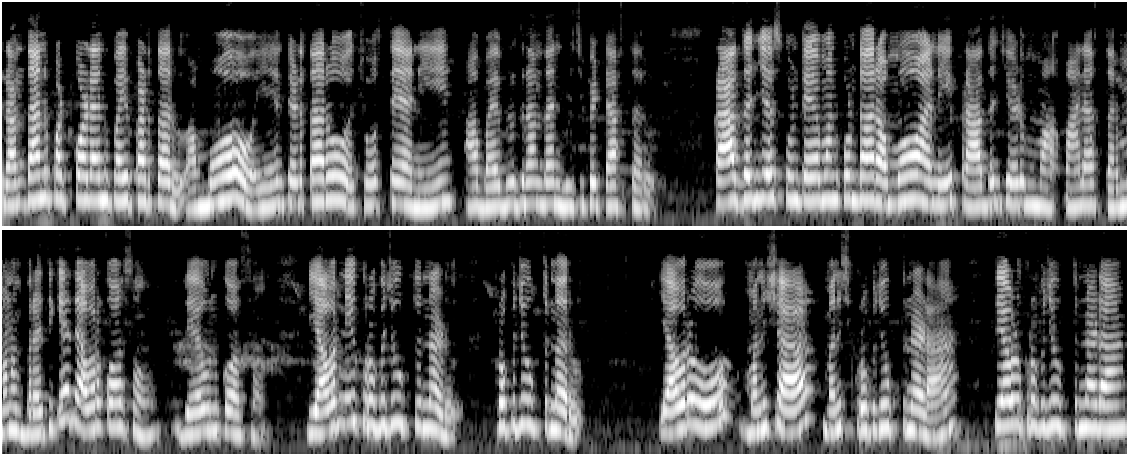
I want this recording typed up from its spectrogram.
గ్రంథాన్ని పట్టుకోవడానికి భయపడతారు? అమ్మో ఏం తిడతారో చూస్తే అని ఆ బైబిల్ గ్రంథాన్ని విడిచిపెట్టేస్తారు. ప్రార్థన చేసుకుంటే ఏమనుకుంటారు? అమ్మో అని ప్రార్థన చేయడం మా మానేస్తారు. మనం బ్రతికేది ఎవరి కోసం? దేవుని కోసం. ఎవరు నీ కృప చూపుతున్నాడు? కృప చూపుతున్నారు. ఎవరు? మనిష? మనిషి కృప చూపుతున్నాడా? దేవుడు కృప చూపుతున్నాడా?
